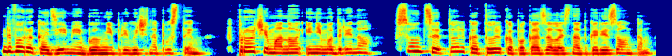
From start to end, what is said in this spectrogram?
Двор Академии был непривычно пустым. Впрочем, оно и не мудрено. Солнце только-только показалось над горизонтом,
